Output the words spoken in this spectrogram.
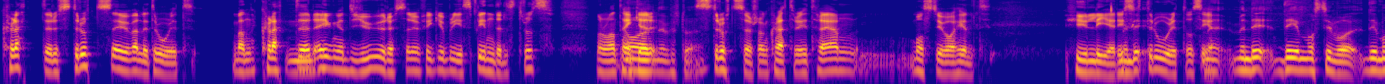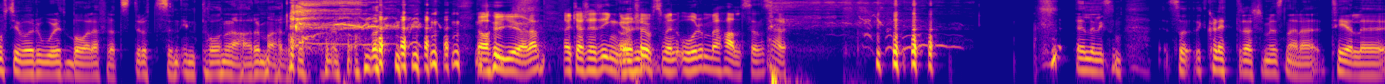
klätterstruts är ju väldigt roligt. Men klätter Mm. är ju inget djur, så det fick ju bli spindelstruts. Men om man tänker ja, strutsar som klättrar i trän måste ju vara helt hyleriskt Men det- roligt att se. Men, men det, det, måste ju vara, det måste ju vara roligt bara för att strutsen inte har några armar. Ja, hur gör den? Den kanske Ja, sig hur- upp som en orm med halsen så här. Eller liksom så klättrar som en sån här tele,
